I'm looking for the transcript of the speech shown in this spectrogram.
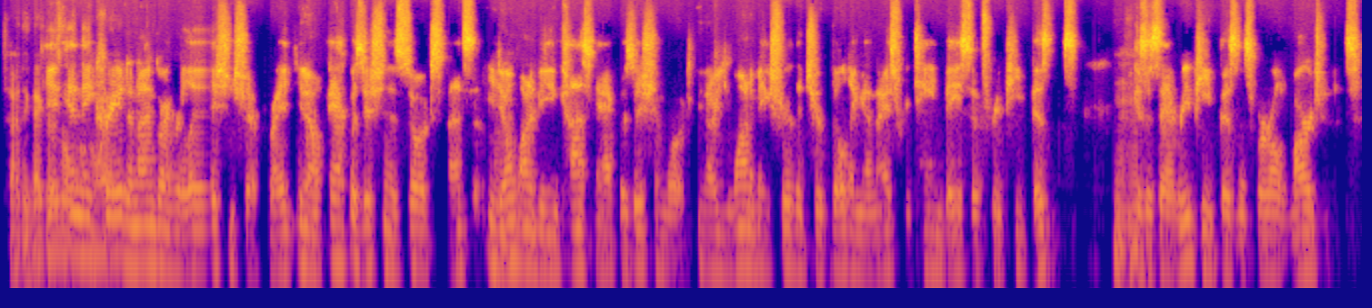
So I think that goes And they create an ongoing relationship, right? You know, acquisition is so expensive. You mm-hmm. don't want to be in constant acquisition mode. You know, you want to make sure that you're building a nice retained base of repeat business mm-hmm. because it's that repeat business where all the margin is.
